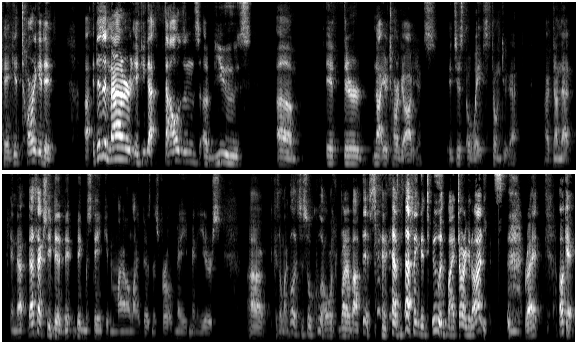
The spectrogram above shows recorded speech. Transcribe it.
Okay, get targeted. Uh, it doesn't matter if you got thousands of views um, if they're not your target audience. It's just a waste. Don't do that. I've done that, and that that's actually been a big, big mistake in my online business for many many years uh, because I'm like, oh, this is so cool. I want to write about this. And it has nothing to do with my target audience, right? Okay,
